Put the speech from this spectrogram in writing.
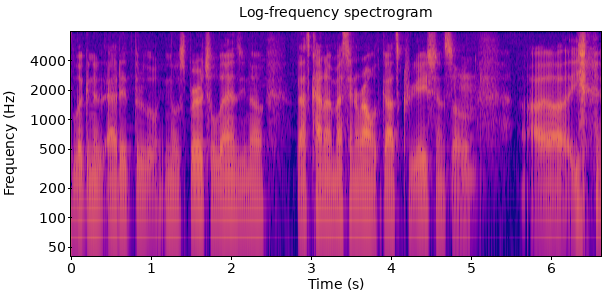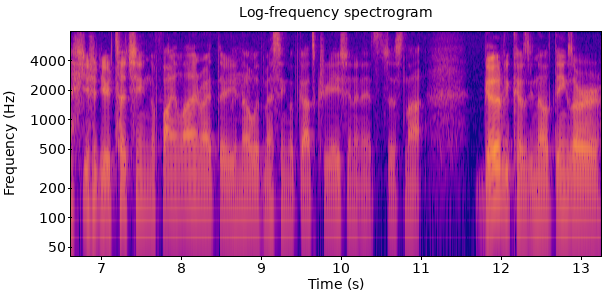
looking at- it through you know spiritual lens, you know, that's kind of messing around with God's creation. So Mhm. uh, you're, you're touching a fine line right there, you know, with messing with God's creation, and it's just not good because you know things are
